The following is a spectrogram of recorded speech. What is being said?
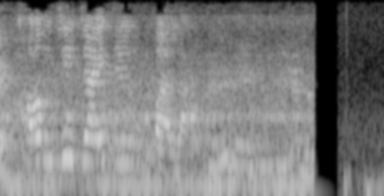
સમજી જાય તે રૂપાલા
